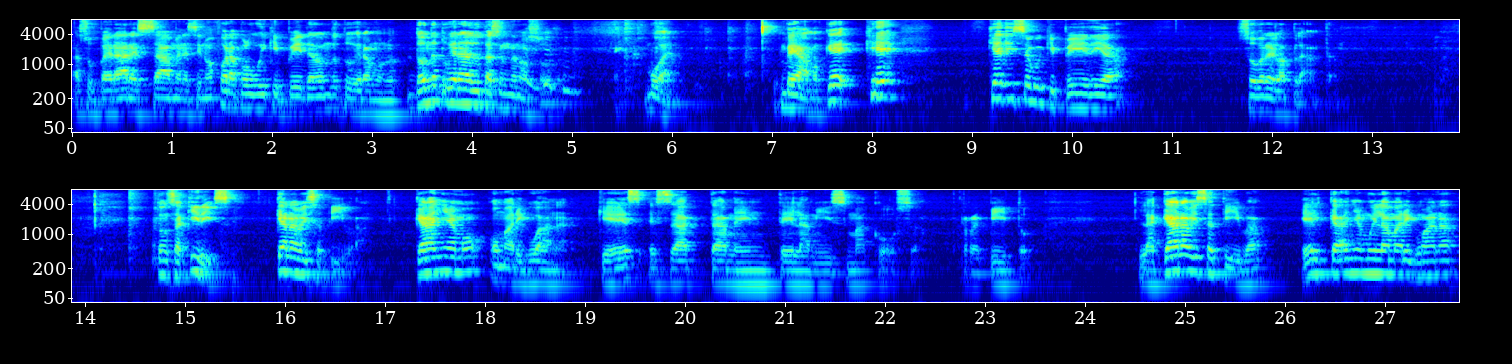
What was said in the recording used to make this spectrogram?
a superar exámenes. Si no fuera por Wikipedia, ¿dónde tuviéramos, dónde tuviera la educación de nosotros? Bueno, veamos, ¿qué, qué, qué dice Wikipedia sobre la planta? Entonces aquí dice, cannabis cáñamo o marihuana, que es exactamente la misma cosa. Repito, la cannabis sativa, el cáñamo y la marihuana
